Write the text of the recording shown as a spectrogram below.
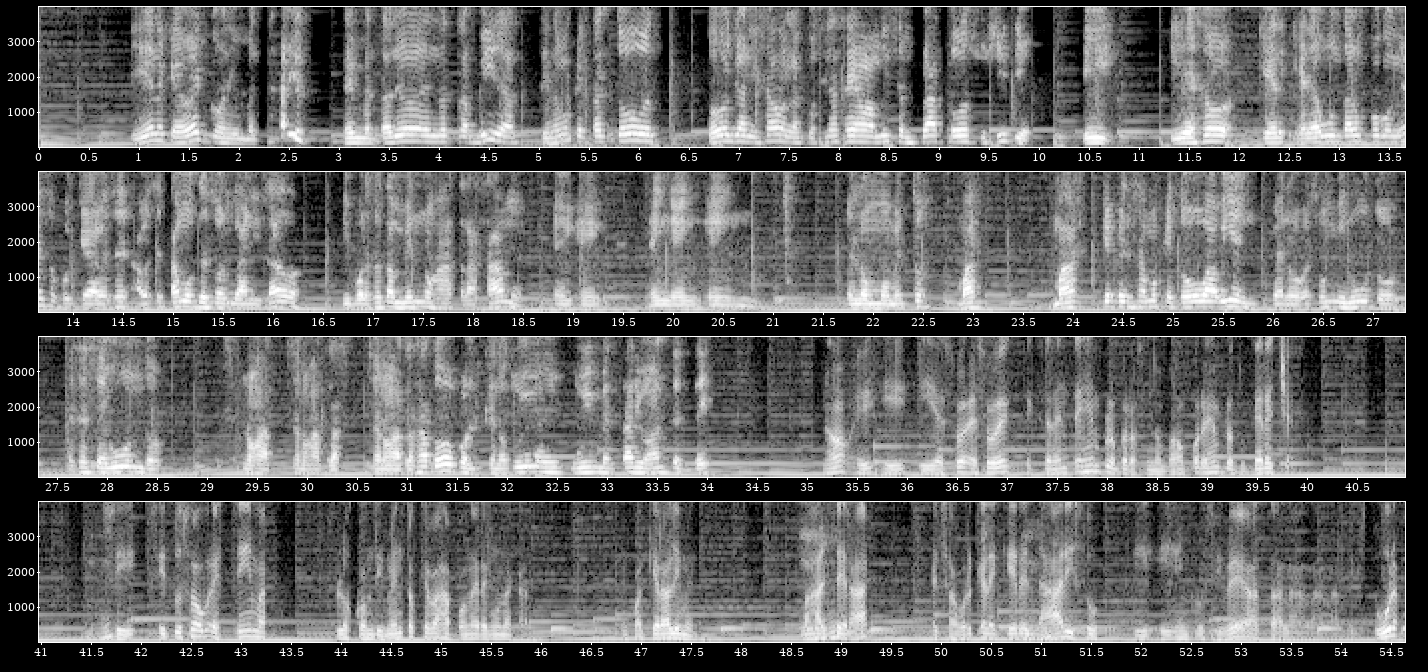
tiene que ver con inventario. El inventario en nuestras vidas, tenemos que estar todo, todo organizado. En la cocina se llama mise en place, todo en su sitio. Y, y eso, quería abundar un poco en eso, porque a veces, a veces estamos desorganizados y por eso también nos atrasamos en, en, los momentos más, más que pensamos que todo va bien, pero esos minutos, ese segundo, nos, se, nos atrasa, se nos atrasa todo porque no tuvimos un, inventario antes de. No, y, y, eso, eso es excelente ejemplo, pero si nos vamos, por ejemplo, tú que eres chef, si, si tú sobreestimas los condimentos que vas a poner en una carne, en cualquier alimento. Vas a alterar el sabor que le quieres dar y su y, inclusive hasta la, textura.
